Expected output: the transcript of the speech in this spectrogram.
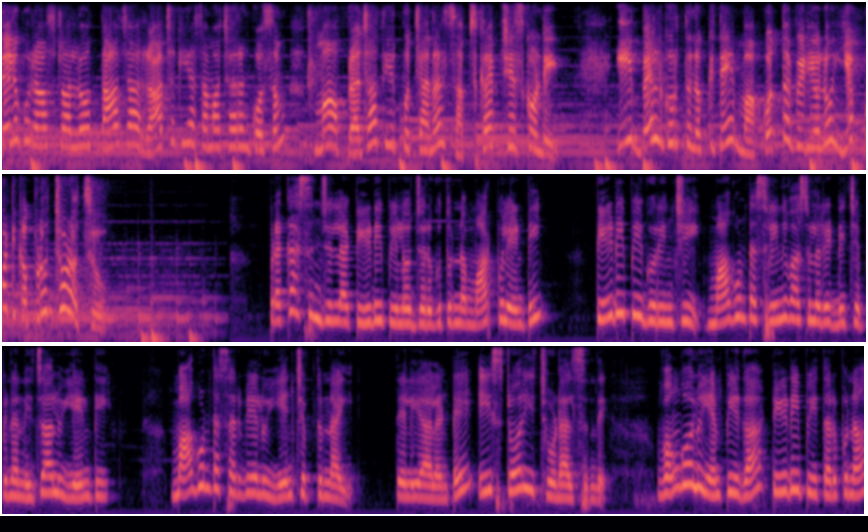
తెలుగు రాష్ట్రాల్లో తాజా రాజకీయ సమాచారం కోసం మా ప్రజా తీర్పు ఛానల్ సబ్స్క్రైబ్ చేసుకోండి. ఈ బెల్ గుర్తు నొక్కితే మా కొత్త వీడియోలు ఎప్పటికప్పుడు చూడొచ్చు. ప్రకాశం జిల్లా టీడీపీలో జరుగుతున్న మార్పులేంటి? టీడీపీ గురించి మాగుంట శ్రీనివాసులరెడ్డి చెప్పిన నిజాలు ఏంటి? మాగుంట సర్వేలు ఏం చెప్తున్నాయి? తెలియాలంటే ఈ స్టోరీ చూడాల్సిందే. ఒంగోలు ఎంపీగా టీడీపీ తరపున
